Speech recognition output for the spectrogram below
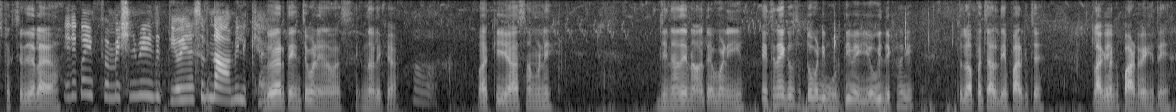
ਸਟਰਕਚਰ ਜਿਹਾ ਲਾਇਆ। ਇਹਦੀ ਕੋਈ ਇਨਫੋਰਮੇਸ਼ਨ ਵੀ ਨਹੀਂ ਦਿੱਤੀ ਹੋਈ ਸਿਰਫ ਨਾਮ ਹੀ ਲਿਖਿਆ ਹੈ। 2003 ਚ ਬਣਿਆ ਬਸ ਇੰਨਾ ਲਿਖਿਆ। ਹਾਂ। ਬਾਕੀ ਆ ਸਾਹਮਣੇ ਜਿਨ੍ਹਾਂ ਦੇ ਨਾਂ ਤੇ ਬਣੀ ਇੱਥੇ ਨਾ ਇੱਕ ਸਭ ਤੋਂ ਵੱਡੀ ਮੂਰਤੀ ਹੈਗੀ ਉਹ ਵੀ ਦੇਖਾਂਗੇ। ਚਲੋ ਆਪਾਂ ਚੱਲਦੇ ਹਾਂ ਪਾਰਕ 'ਚ ਅਲੱਗ-ਅਲੱਗ ਪਾਰਟ ਵੇਖਦੇ ਹਾਂ।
